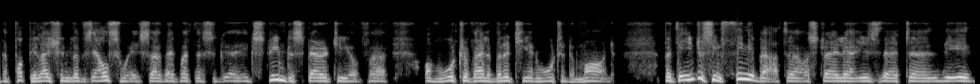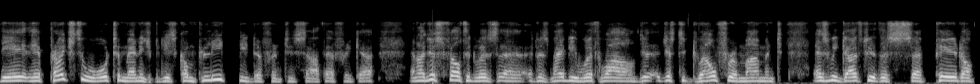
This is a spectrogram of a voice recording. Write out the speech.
the population lives elsewhere. So they've got this extreme disparity of of water availability and water demand. But the interesting thing about Australia is that the, the, the approach to water management is completely different to South Africa, and I just felt it was it was maybe worthwhile just to dwell for a moment as we go through this uh, period of,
